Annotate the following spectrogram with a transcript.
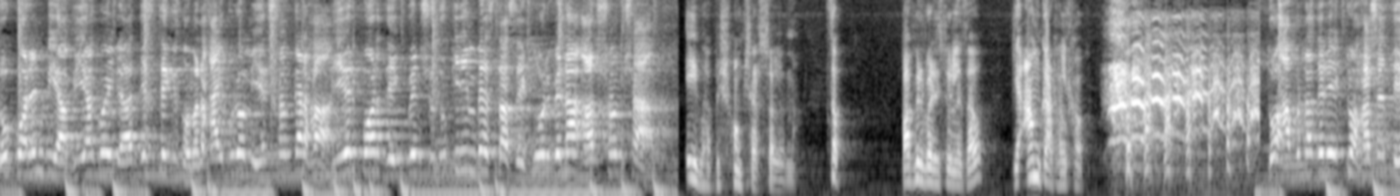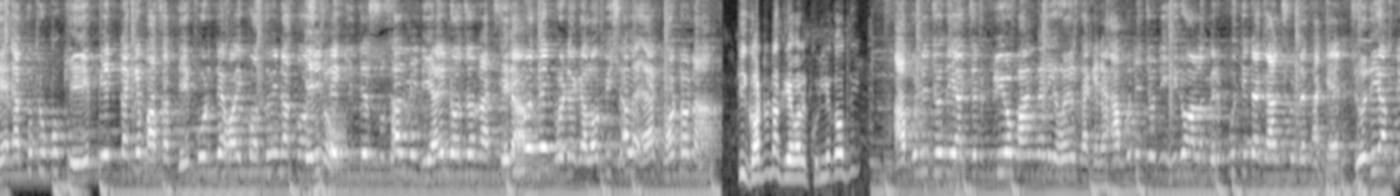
তো করেন বিয়া বিয়া কইরা দেশ থেকে কমান আইবুড়ো মেয়ের সংকার হা বিয়ের পর দেখবেন শুধু ক্রিম ব্যস্ত আছে করবে না আর সংসার। এইভাবে সংসার চলে না। যাও বাপের বাড়ি চলে যাও কি আম কাঁঠাল খাও। তো আপনাদের একটু হাসাতে এতটুকু খেয়ে পেটটাকে বাঁচাতে করতে হয় কতই না কষ্ট। এর প্রেক্ষিতে সোশ্যাল মিডিয়ায় নজর রাখছে। ঘটে গেল বিশাল এক ঘটনা। কি ঘটনা কি? আমার খুললে কাউ আপনি যদি একজন প্রিয় বাঙালি হয়ে থাকেন আপনি যদি হিরো আলমের প্রতিটা গান শুনে থাকেন যদি আপনি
